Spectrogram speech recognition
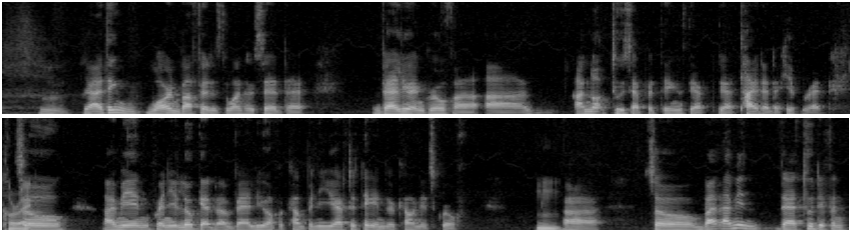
Yeah, I think Warren Buffett is the one who said that value and growth are are, are not two separate things. They are they are tied at the hip, right? Correct. So I mean, when you look at a value of a company, you have to take into account its growth. Uh, so, but I mean, there are two different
